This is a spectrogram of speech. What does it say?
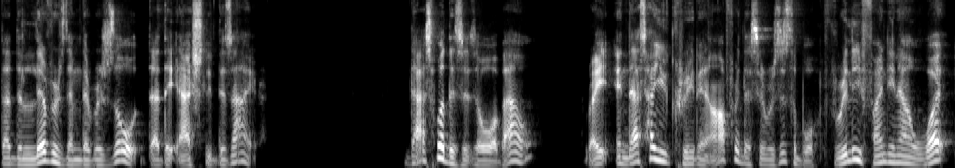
that delivers them the result that they actually desire. That's what this is all about, right? And that's how you create an offer that's irresistible. Really finding out what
